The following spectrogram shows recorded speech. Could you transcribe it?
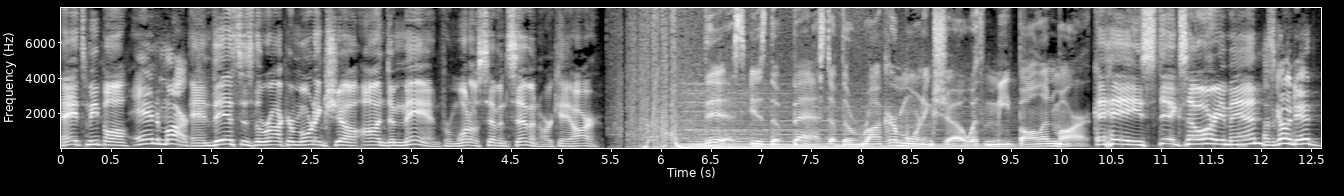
Hey, it's Meatball. And Mark. And this is the Rocker Morning Show on demand from 1077 RKR. This is the best of the Rocker Morning Show with Meatball and Mark. Hey, Stix, how are you, man? How's it going, dude?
